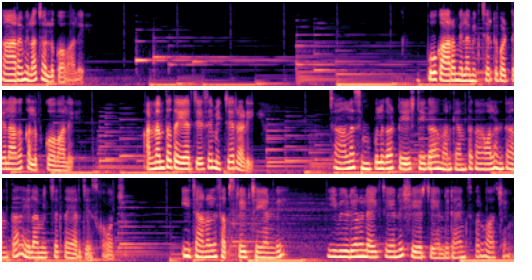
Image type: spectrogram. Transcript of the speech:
కారం ఇలా చల్లుకోవాలి. ఉప్పు కారం ఇలా మిక్చర్కి పట్టేలాగా కలుపుకోవాలి. అన్నంతో తయారు చేసే మిక్చర్ రెడీ. చాలా సింపుల్గా టేస్టీగా మనకి ఎంత కావాలంటే అంత ఇలా మిక్చర్ తయారు చేసుకోవచ్చు. ఈ ఛానల్ని సబ్స్క్రైబ్ చేయండి. ఈ వీడియోని లైక్ చేయండి షేర్ చేయండి. Thanks for watching.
